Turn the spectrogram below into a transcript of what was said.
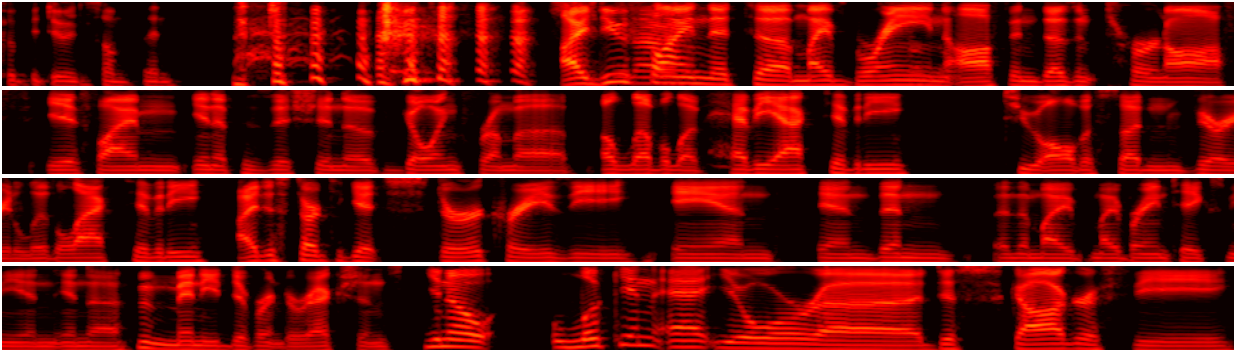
could be doing something. I do find that uh, my brain often doesn't turn off if I'm in a position of going from a, a level of heavy activity to all of a sudden very little activity. I just start to get stir crazy and and then and then my my brain takes me in in uh, many different directions. You know, looking at your uh, discography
